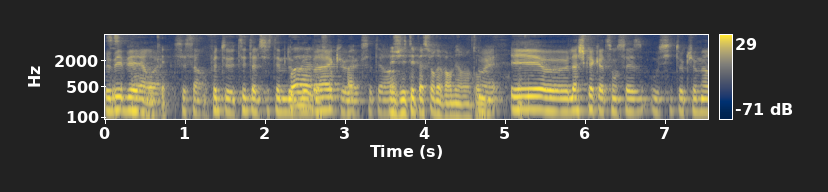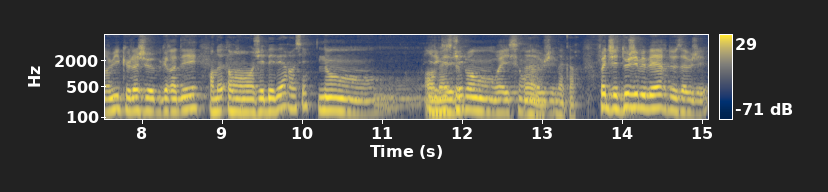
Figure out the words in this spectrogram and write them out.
EBBR, Ah, ouais, ok. c'est ça. En fait, euh, tu sais, t'as le système de Ouais, ouais, blowback, euh, ouais. etc. Mais j'étais pas sûr d'avoir bien entendu. Ouais. Et euh, l'HK 416 aussi Tokyo Marui que là j'ai upgradé. En, en GBBR aussi? Non, En il n'existe AEG? pas en, ouais, c'est en Ouais, AEG. D'accord. En fait, j'ai deux GBBR, deux AEG. Et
